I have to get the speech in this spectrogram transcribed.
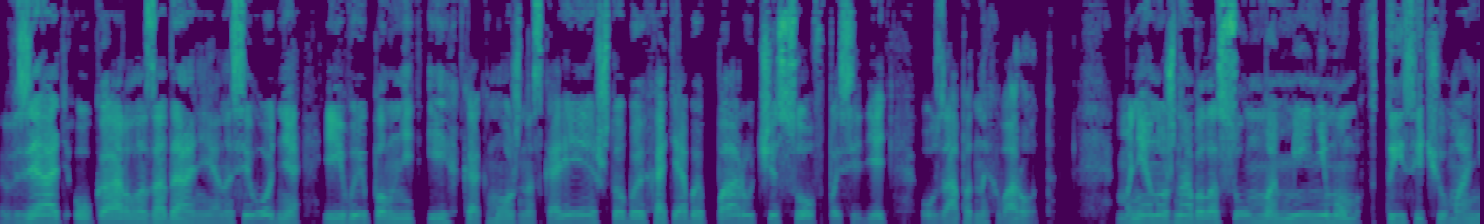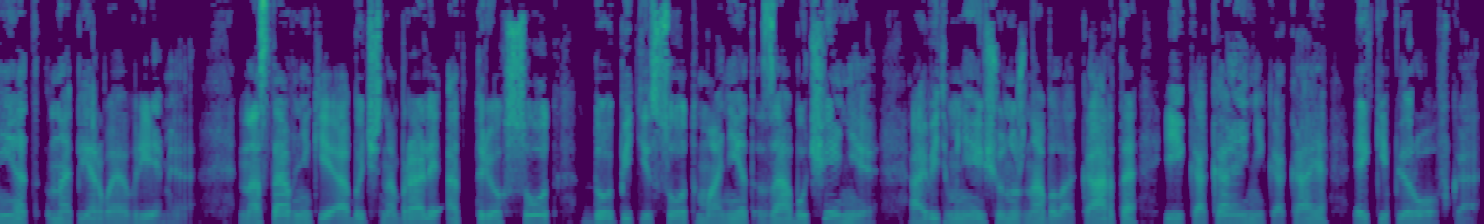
Взять у Карла задания на сегодня и выполнить их как можно скорее, чтобы хотя бы пару часов посидеть у западных ворот. Мне нужна была сумма минимум в тысячу монет на первое время. Наставники обычно брали от 300 до 500 монет за обучение, а ведь мне еще нужна была карта и какая-никакая экипировка.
